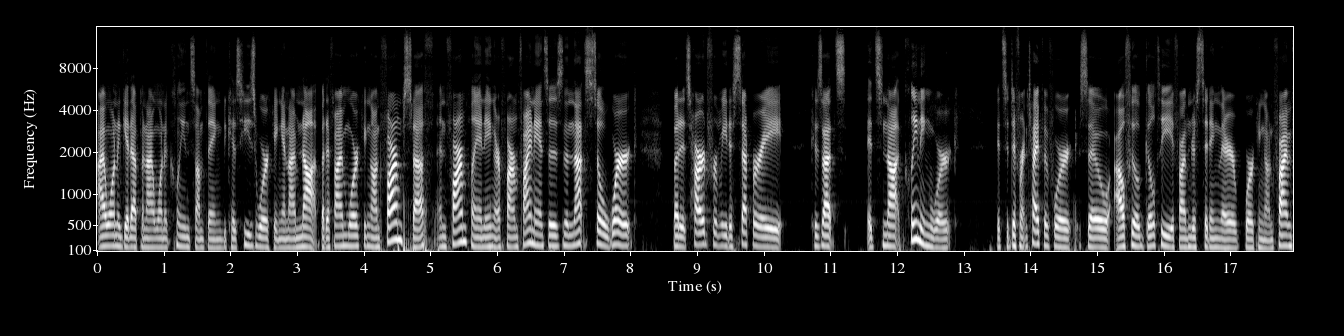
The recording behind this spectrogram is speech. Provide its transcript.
I want to get up and I want to clean something because he's working and I'm not. But if I'm working on farm stuff and farm planning or farm finances, then that's still work. But it's hard for me to separate because that's it's not cleaning work. It's a different type of work. So I'll feel guilty if I'm just sitting there working on farm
